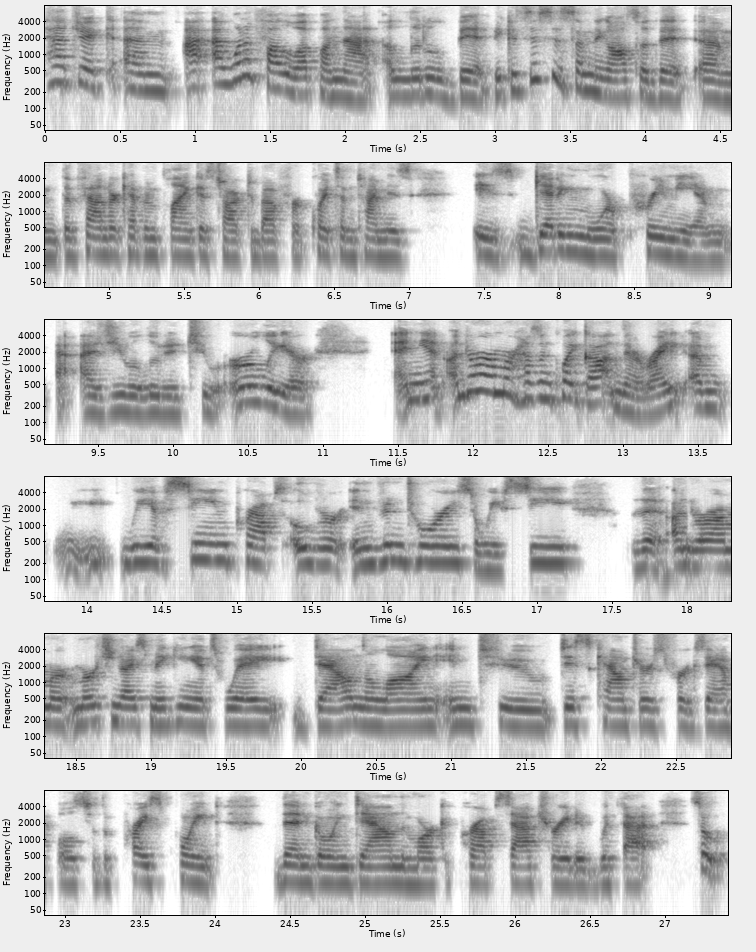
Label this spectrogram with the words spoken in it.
Patrik, um, I, I want to follow up on that a little bit because this is something also that um, the founder Kevin Plank has talked about for quite some time is is getting more premium, as you alluded to earlier. And yet, Under Armour hasn't quite gotten there, right? Um, we, we have seen perhaps over inventory. So we see the Under Armour merchandise making its way down the line into discounters, for example. So the price point then going down, the market perhaps saturated with that. So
